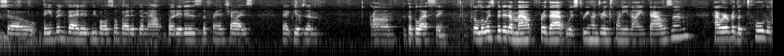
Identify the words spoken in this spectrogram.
So they've been vetted, we've also vetted them out, but it is the franchise that gives them um, the blessing. The lowest bidded amount for that was three hundred and twenty-nine thousand. However, the total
